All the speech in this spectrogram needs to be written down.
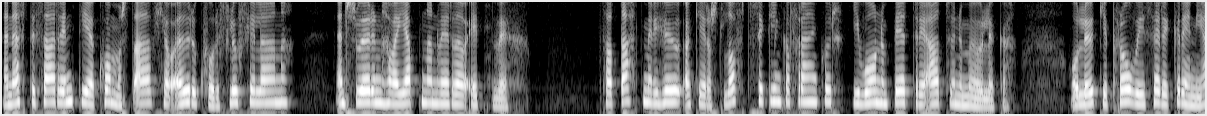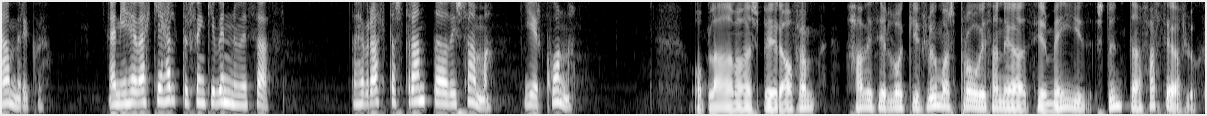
en eftir það reyndi ég að komast að hjá öðru kvóri flugfélagana en svörin hafa jafnan verið á einn veg. Það dætt mér í hug að gerast loftsyklingafræðingur í vonum betri atvinnu möguleika og lög ég prófi í þeirri grein í Ameríku. En ég hef ekki heldur fengið vinnu við það. Það hefur alltaf strandað á því sama. Ég er kona. Og bladamaður spyr áfram, hafið þér lokið flugmannsprófi þannig að þér megið stunda farþegaflug?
